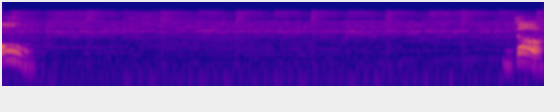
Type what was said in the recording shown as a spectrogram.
1, 2,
